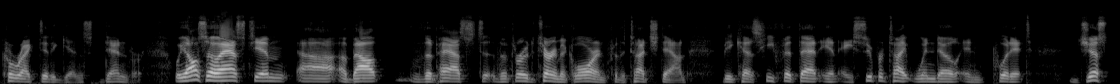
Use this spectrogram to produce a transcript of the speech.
corrected against Denver. We also asked him uh, about the past, the throw to Terry McLaurin for the touchdown because he fit that in a super tight window and put it just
